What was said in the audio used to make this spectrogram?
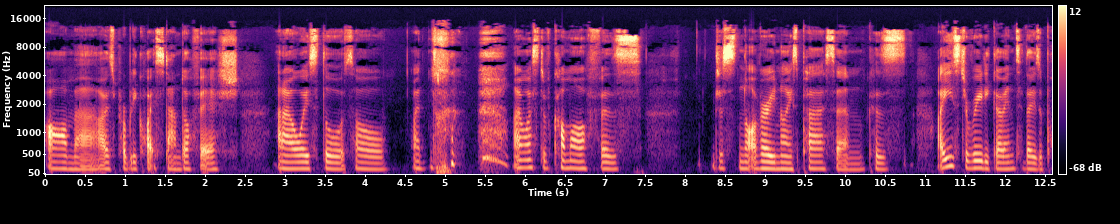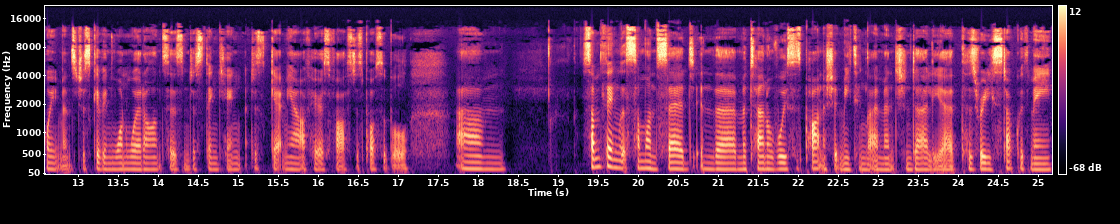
armor. I was probably quite standoffish. And I always thought, oh, I, I must have come off as just not a very nice person because I used to really go into those appointments just giving one word answers and just thinking, just get me out of here as fast as possible. Um, something that someone said in the Maternal Voices Partnership meeting that I mentioned earlier has really stuck with me.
